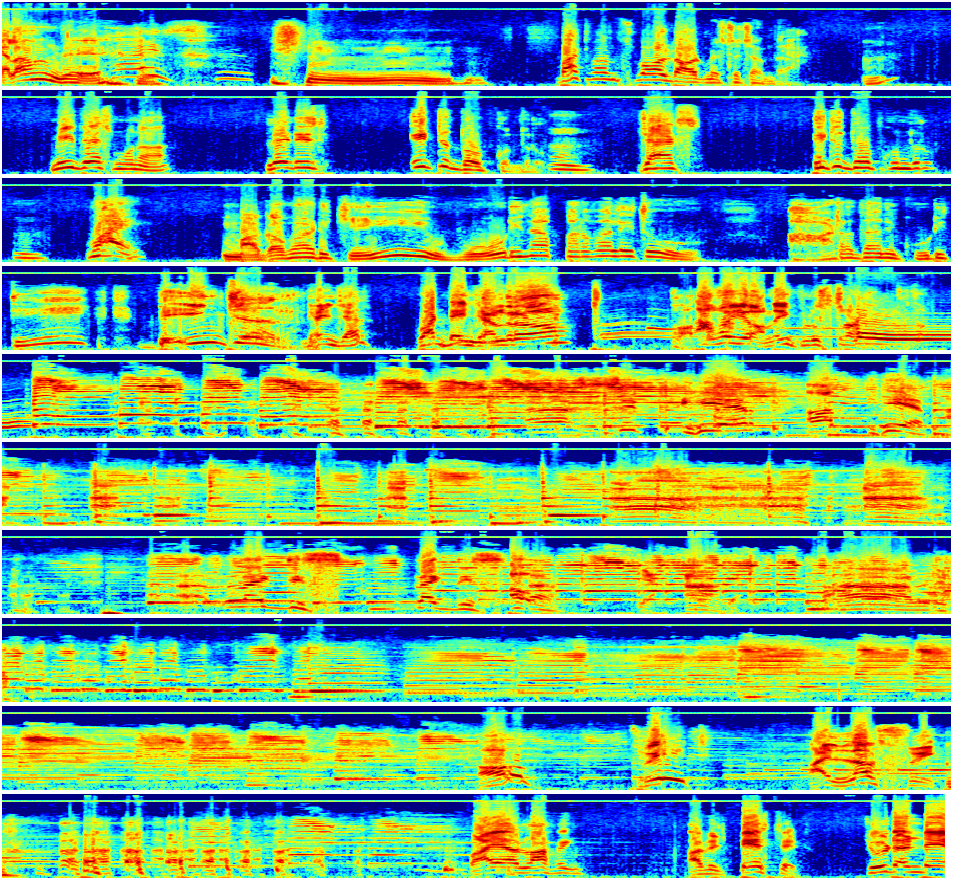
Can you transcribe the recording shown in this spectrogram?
ఎలా ఉంది? But one small doubt mister Chandra మీ దేశమున లేడీస్ ఇటు దోపుకుందరు జాట్స్ ఇటు దోపుకుందరు. వై మగవాడికి ఊడినా పర్వాలేదు ఆడదాని కూడితే danger danger what danger Chandram పిలుస్తున్నాడు. Sit here or here like this like this oh sweet I love sweet why are laughing I will taste it చూడండి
